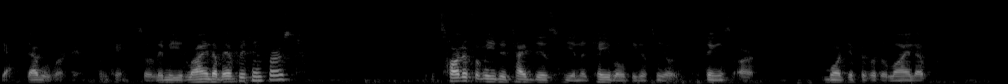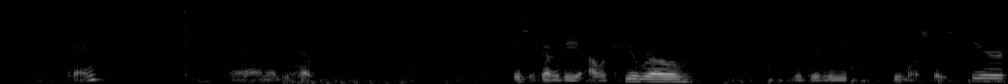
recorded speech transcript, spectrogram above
Yeah, that will work. Okay, so let me line up everything first. it's harder for me to type this in a table because you know things are more difficult to line up. Okay, and then we have this is going to be our Q row. We did leave two more spaces here,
